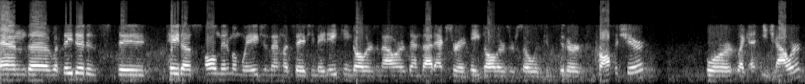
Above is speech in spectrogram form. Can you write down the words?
and uh, what they did is they paid us all minimum wage, and then let's say if you made eighteen dollars an hour, then that extra eight dollars or so was considered profit share for like at each hour.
